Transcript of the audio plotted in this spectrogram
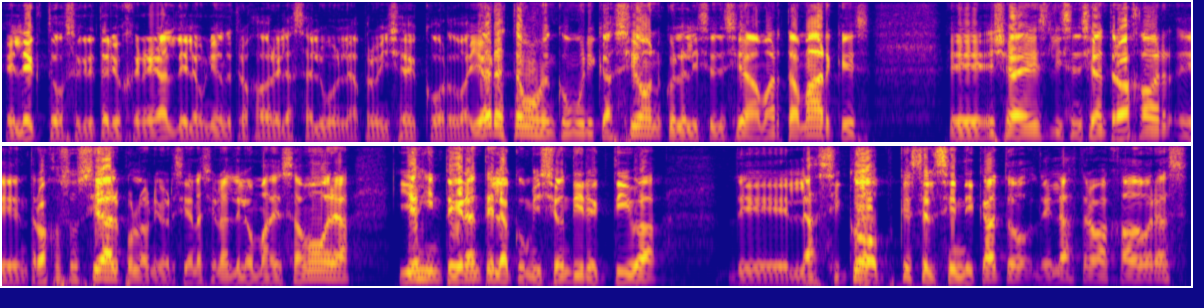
electo secretario general de la Unión de Trabajadores de la Salud en la provincia de Córdoba. Y ahora estamos en comunicación con la licenciada Marta Márquez. Eh, ella es licenciada en, eh, en Trabajo Social por la Universidad Nacional de Lomas de Zamora y es integrante de la comisión directiva de la CICOP, que es el sindicato de las trabajadoras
